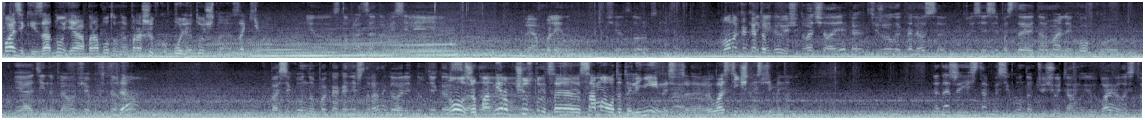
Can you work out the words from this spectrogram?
фазик, и заодно я обработанную прошивку более точно закину. Не, ну сто процентов веселее. Прям, блин, вообще Ну, она Так какая-то... я говорю, еще два человека, тяжелые колеса. То есть, если поставить нормальную ковку, и один, и прям вообще будет Да? нормально. По секунду пока, конечно, рано говорить, но мне кажется... Ну, с она- жопомером чувствуется сама вот эта линейность, Да, да. эластичность именно. Да даже если там по секундам чуть-чуть там и убавилось, то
